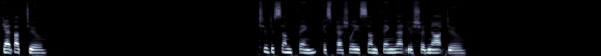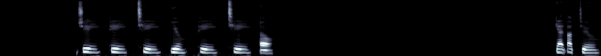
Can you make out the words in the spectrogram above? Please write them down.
Get up to. To do something, especially something that you should not do. G E T U P T O. Get up to.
